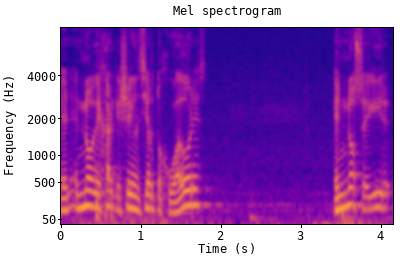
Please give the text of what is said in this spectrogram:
en, en no dejar que lleguen ciertos jugadores, en no seguir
